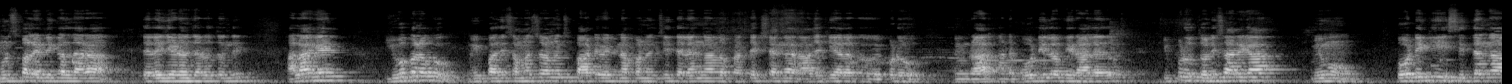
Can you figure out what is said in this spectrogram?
మున్సిపల్ ఎన్నికల ద్వారా తెలియజేయడం జరుగుతుంది. అలాగే యువకులకు మీ పది సంవత్సరాల నుంచి పార్టీ పెట్టినప్పటి నుంచి తెలంగాణలో ప్రత్యక్షంగా రాజకీయాలకు ఎప్పుడు మేము రా అంటే పోటీలోకి రాలేదు. ఇప్పుడు తొలిసారిగా మేము పోటీకి సిద్ధంగా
